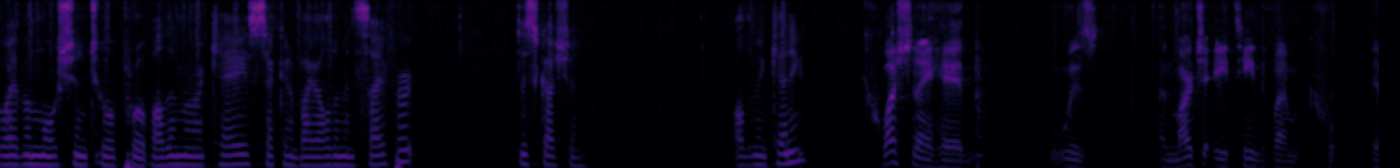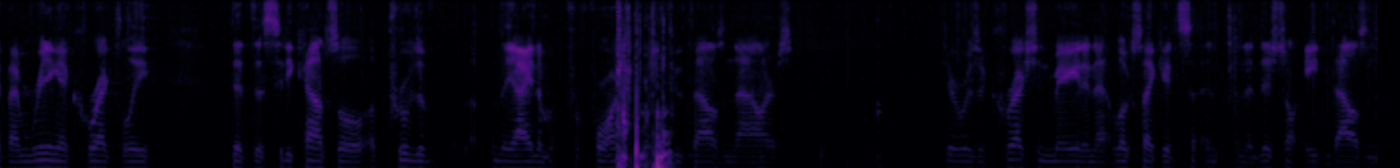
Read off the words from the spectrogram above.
Do I have a motion to approve? Alderman McKay, seconded by Alderman Seifert. Discussion. Alderman Kenny? Question I had was, on March 18th, if I'm, if I'm reading it correctly, that the city council approved of the item for $422,000. There was a correction made, and it looks like it's an an additional $8,000.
